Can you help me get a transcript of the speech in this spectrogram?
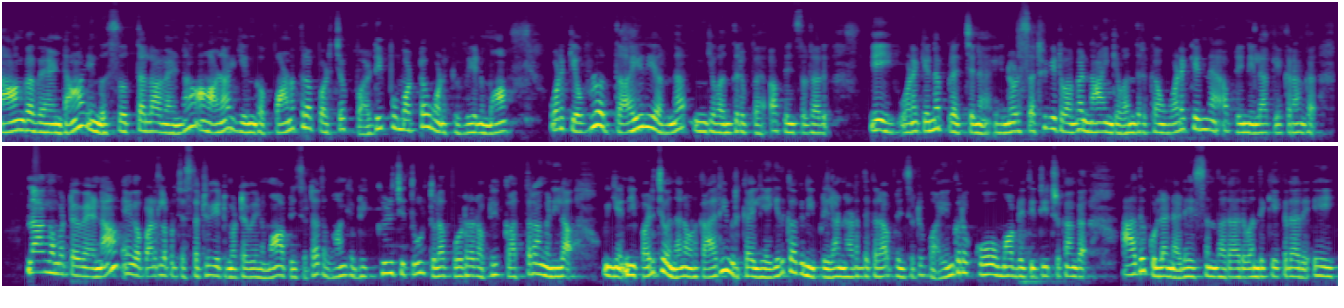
நாங்கள் வேண்டாம் எங்கள் சொத்தெல்லாம் வேண்டாம். ஆனால் எங்கள் பணத்தில் படித்த படிப்பு மட்டும் உனக்கு வேணுமா? உனக்கு எவ்வளோ தைரியம் இருந்தால் இங்கே வந்திருப்ப அப்படின்னு சொல்கிறாரு ஏய் உனக்கு என்ன பிரச்சனை? என்னோட சர்டிஃபிகேட் வாங்க நான் இங்கே வந்திருக்கேன் உனக்கு என்ன? அப்படின்னு நிலா கேட்குறாங்க நாங்கள் மட்டும் வேணாம். எங்கள் படத்தில் படித்த சர்டிஃபிகேட் மட்டும் வேணுமா? அப்படின்னு சொல்லிட்டு அதை வாங்கி அப்படியே கிழிச்சு தூள் தூளாக போடுறாரு. அப்படியே கத்துறாங்க நிலா. நீ படித்து வந்தானே உனக்கு அறிவு இருக்கா இல்லையா? எதுக்காக நீ இப்படிலாம் நடந்துக்கிற? அப்படின்னு சொல்லிட்டு பயங்கர கோவமாக அப்படியே திட்டிகிட்டு இருக்காங்க. அதுக்குள்ளே நடேசன் வராரு வந்து கேட்குறாரு ஏய்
